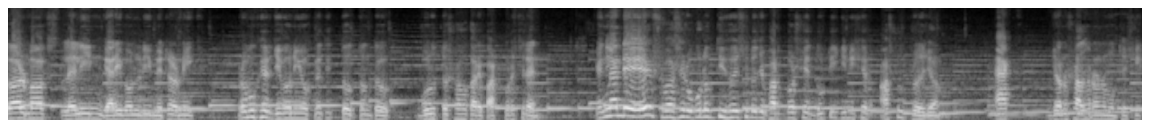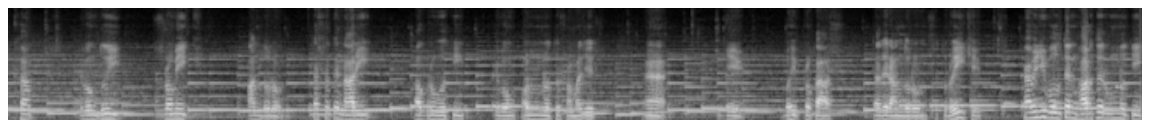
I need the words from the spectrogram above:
Karl Marx, Lenin Garibaldi Metternich প্রমুখের জীবনীয় কৃতিত্ব অত্যন্ত গুরুত্ব সহকারে পাঠ করেছিলেন। ইংল্যান্ডে সুভাষের উপলব্ধি হয়েছিল যে ভারতবর্ষে দুটি জিনিসের আসল প্রয়োজন। এক, জনসাধারণের মধ্যে শিক্ষা এবং দুই, শ্রমিক আন্দোলন। তার সাথে নারী অগ্রগতি এবং অনুন্নত সমাজের যে বহিঃপ্রকাশ, তাদের আন্দোলন রয়েছে। স্বামীজি বলতেন, ভারতের উন্নতি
